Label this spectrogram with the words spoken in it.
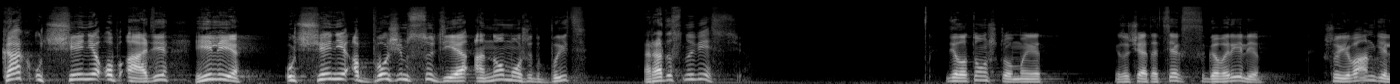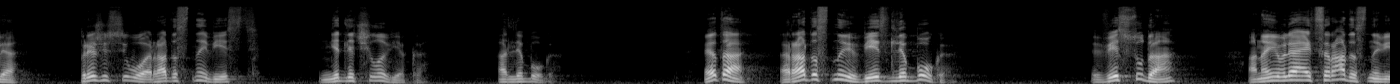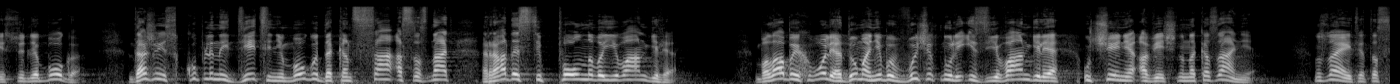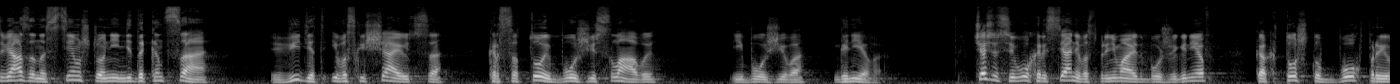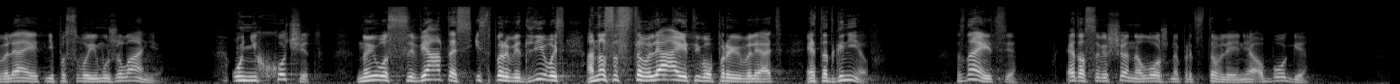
как учение об аде или учение о Божьем суде, оно может быть радостной вестью? Дело в том, что мы, изучая этот текст, говорили, что Евангелие, прежде всего, радостная весть не для человека, а для Бога. Это радостная весть для Бога. Весть суда, она является радостной вестью для Бога. Даже искупленные дети не могут до конца осознать радости полного Евангелия – была бы их воля, я думаю, они бы вычеркнули из Евангелия учение о вечном наказании. Но знаете, это связано с тем, что они не до конца видят и восхищаются красотой Божьей славы и Божьего гнева. Чаще всего христиане воспринимают Божий гнев как то, что Бог проявляет не по своему желанию. Он не хочет, но его святость и справедливость, она заставляет его проявлять этот гнев – знаете, это совершенно ложное представление о Боге.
